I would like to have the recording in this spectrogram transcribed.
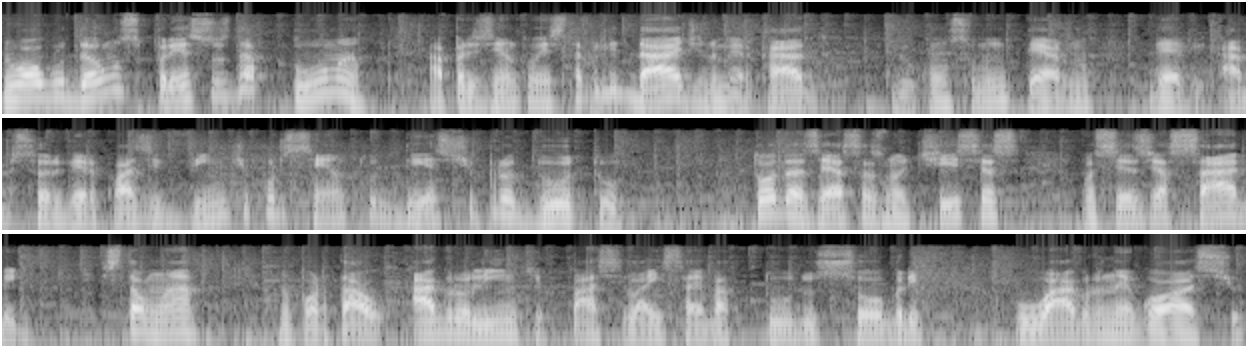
No algodão, os preços da pluma apresentam estabilidade no mercado e o consumo interno deve absorver quase 20% deste produto. Todas essas notícias vocês já sabem, estão lá no portal AgroLink. Passe lá e saiba tudo sobre o agronegócio.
